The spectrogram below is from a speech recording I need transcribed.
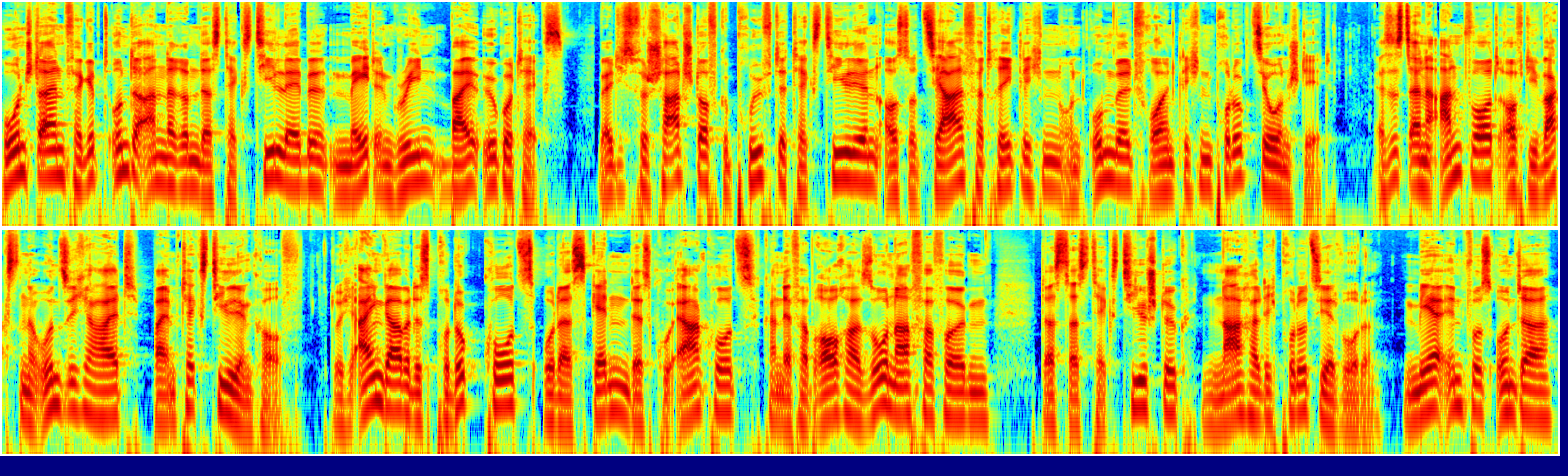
Hohenstein vergibt unter anderem das Textillabel Made in Green bei Ökotex, welches für schadstoffgeprüfte Textilien aus sozial verträglichen und umweltfreundlichen Produktionen steht. Es ist eine Antwort auf die wachsende Unsicherheit beim Textilienkauf. Durch Eingabe des Produktcodes oder Scannen des QR-Codes kann der Verbraucher so nachverfolgen, dass das Textilstück nachhaltig produziert wurde. Mehr Infos unter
